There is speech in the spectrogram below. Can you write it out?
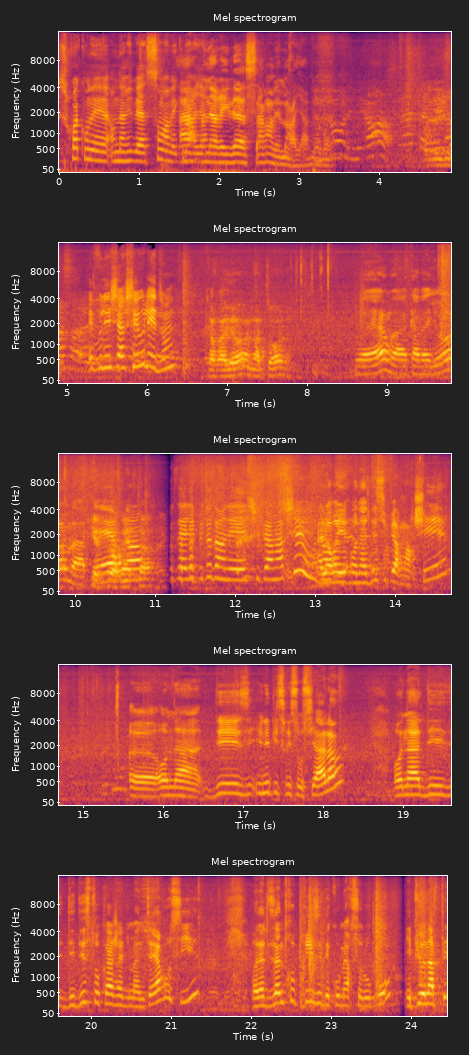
Je crois qu'on est on est arrivé à 100 avec Ah, Maria. on est arrivé à 100 avec Maria, ben. Et vous les cherchez où les dons? Cavaillon, Anatole, Ouais, on va à Cavaillon, on va à Perne. Florette. Vous allez plutôt dans les supermarchés ou Alors, on a des supermarchés, euh, on a des, une épicerie sociale, on a des, des déstockages alimentaires aussi, on a des entreprises et des commerces locaux. Et puis, on a plein,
